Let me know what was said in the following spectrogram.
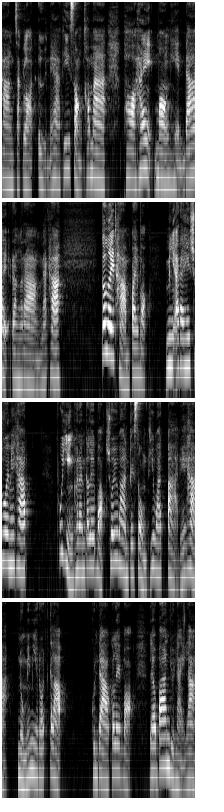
ทางจากหลอดอื่นเนี่ยที่ส่องเข้ามา พอให้มองเห็นได้รางๆนะคะ ก็เลยถามไปบอกมีอะไรให้ช่วยไหมครับ ผู้หญิงคนนั้นก็เลยบอกช่วยวานไปส่งที่วัดป่าด้วยค่ะ หนูไม่มีรถกลับ คุณดาวก็เลยบอก แล้วบ้านอยู่ไหนล่ะ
